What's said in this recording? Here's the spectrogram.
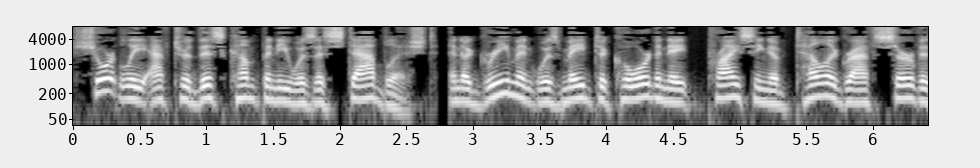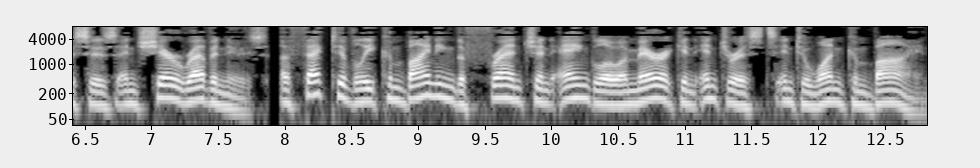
Shortly after this company was established, an agreement was made to coordinate pricing of telegraph services and share revenues, effectively combining the French and Anglo-American interests into one combine.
